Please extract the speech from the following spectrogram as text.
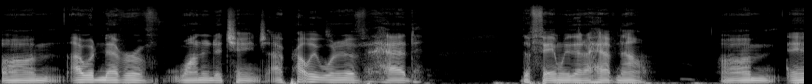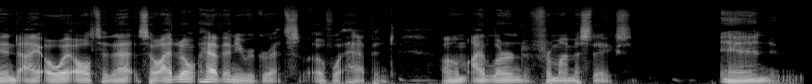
Um, I would never have wanted to change. I probably wouldn't have had the family that I have now. Um, and I owe it all to that. So I don't have any regrets of what happened. Mm-hmm. Um, I learned from my mistakes and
